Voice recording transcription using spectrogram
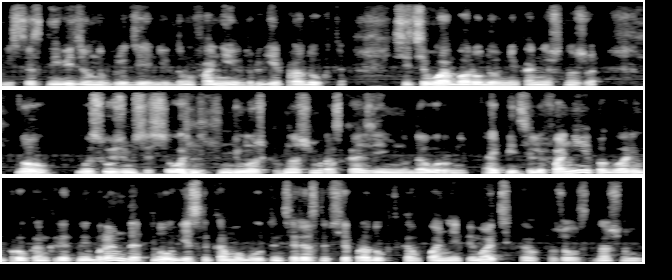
естественно, и видеонаблюдение, и домофонию, и другие продукты, сетевое оборудование, конечно же. Но мы сузимся сегодня немножко в нашем рассказе именно до уровня IP-телефонии, поговорим про конкретные бренды. Ну, если кому будут интересны все продукты компании Epimatica, пожалуйста, наши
